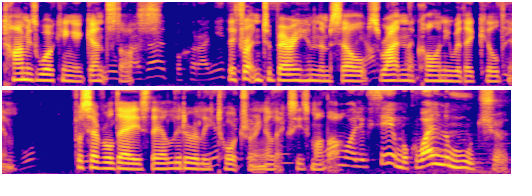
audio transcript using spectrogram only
time is working against us. They threaten to bury him themselves right in the colony where they killed him. For several days, they are literally torturing Alexei's mother. Маму Алексея буквально мучают.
